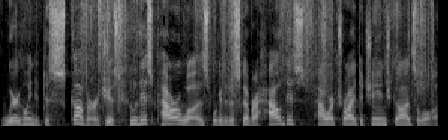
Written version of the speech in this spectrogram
we're going to discover just who this power was. We're going to discover how this power tried to change God's law.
